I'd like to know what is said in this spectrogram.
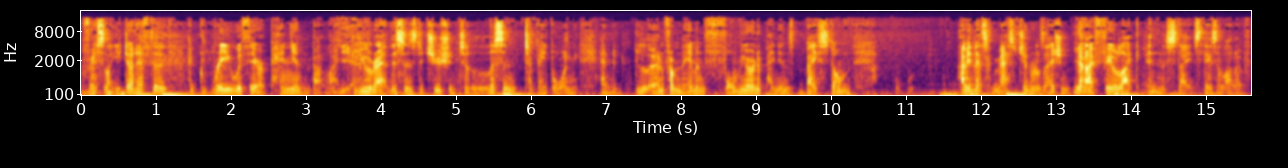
professor. Like you don't have to agree with their opinion, but like Yeah. you're at this institution to listen to people and and learn from them and form your own opinions based on I mean, that's a massive generalization, but Yeah. I feel like in the States, there's a lot of,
